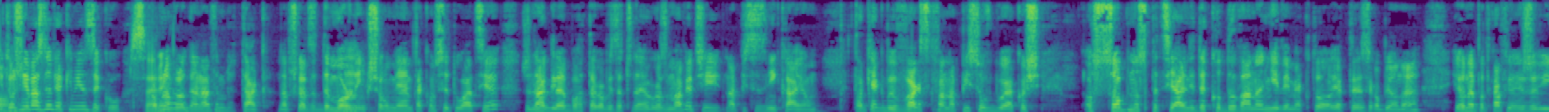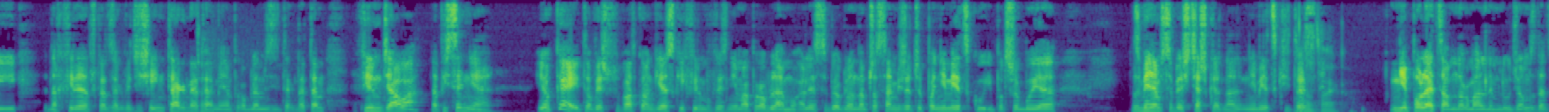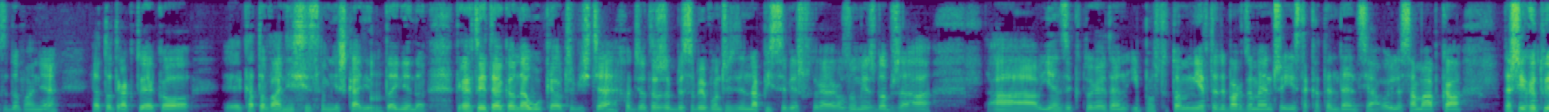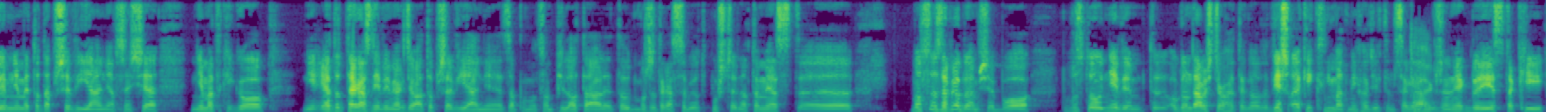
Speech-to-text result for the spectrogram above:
I to już nieważne w jakim języku. Serio? Problem polega na tym, tak, na przykład w The Morning hmm. Show miałem taką sytuację, że nagle bohaterowie zaczynają rozmawiać i napisy znikają. Tak jakby warstwa napisów była jakoś osobno specjalnie dekodowana, nie wiem jak to, jak to jest robione i one potrafią, jeżeli na chwilę na przykład zerwie się internet, tak. a miałem problemy z internetem, film działa, napisy nie. I okej, okay, to wiesz, w przypadku angielskich filmów jest, nie ma problemu, ale ja sobie oglądam czasami rzeczy po niemiecku i potrzebuję, zmieniam sobie ścieżkę na niemiecki, to no jest, tak. nie polecam normalnym ludziom, zdecydowanie, ja to traktuję jako e, katowanie się za mieszkanie, hmm. tutaj nie no, traktuję to jako naukę oczywiście, chodzi o to, żeby sobie włączyć te napisy, wiesz, które rozumiesz dobrze, a a język, który ten i po prostu to mnie wtedy bardzo męczy i jest taka tendencja. O ile sama apka też irytuje mnie metoda przewijania, w sensie nie ma takiego nie, ja do teraz nie wiem, jak działa to przewijanie za pomocą pilota, ale to może teraz sobie odpuszczę. Natomiast e, mocno zawiodłem się, bo po prostu nie wiem, ty oglądałeś trochę tego. Wiesz, o jaki klimat mi chodzi w tym serialu, tak. że jakby jest taki.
